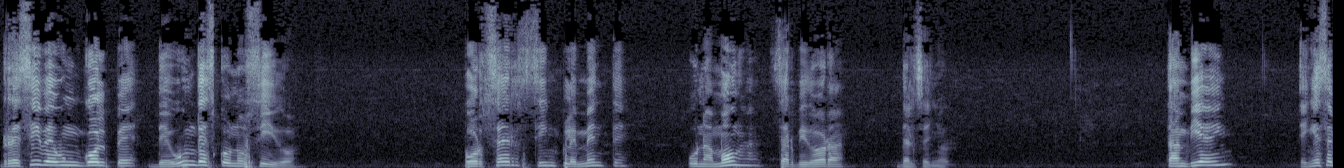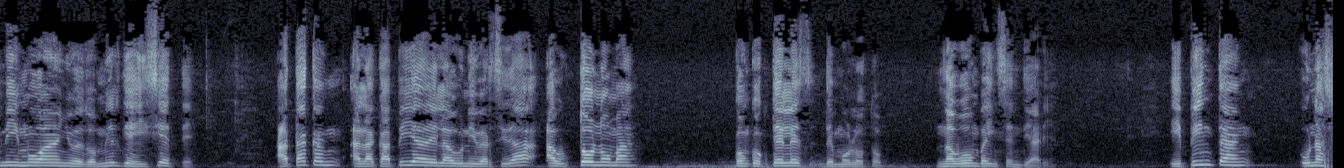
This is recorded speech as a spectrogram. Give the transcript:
recibe un golpe de un desconocido por ser simplemente una monja servidora del Señor. También en ese mismo año de 2017, atacan a la capilla de la Universidad Autónoma con cócteles de Molotov, una bomba incendiaria. Y pintan unas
